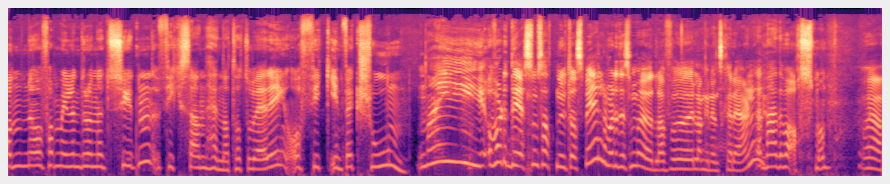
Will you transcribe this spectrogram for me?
Han og familien dro ned til Syden, fikk seg en henda-tatovering og fikk infeksjon. Nei! Og Var det det som satte den ut av spill? Var det det som ødela for langrennskarrieren? Nei, det var astmaen. Ja.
